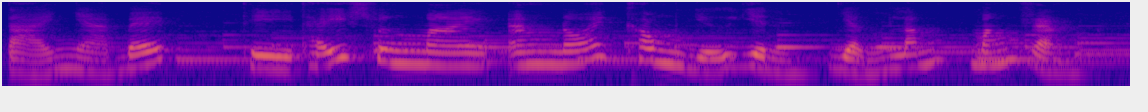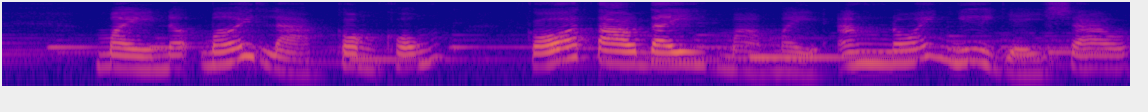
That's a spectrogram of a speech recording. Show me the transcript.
tại nhà bếp, thì thấy Xuân Mai ăn nói không giữ gìn, giận lắm, mắng rằng Mày mới là con khốn, có tao đây mà mày ăn nói như vậy sao?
